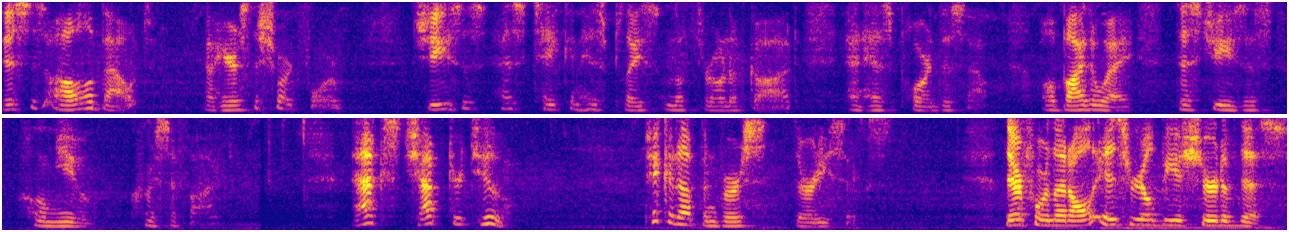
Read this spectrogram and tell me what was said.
This is all about, now here's the short form Jesus has taken his place on the throne of God and has poured this out. Oh, by the way, this Jesus whom you crucified. Acts chapter 2. Pick it up in verse 36. Therefore, let all Israel be assured of this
